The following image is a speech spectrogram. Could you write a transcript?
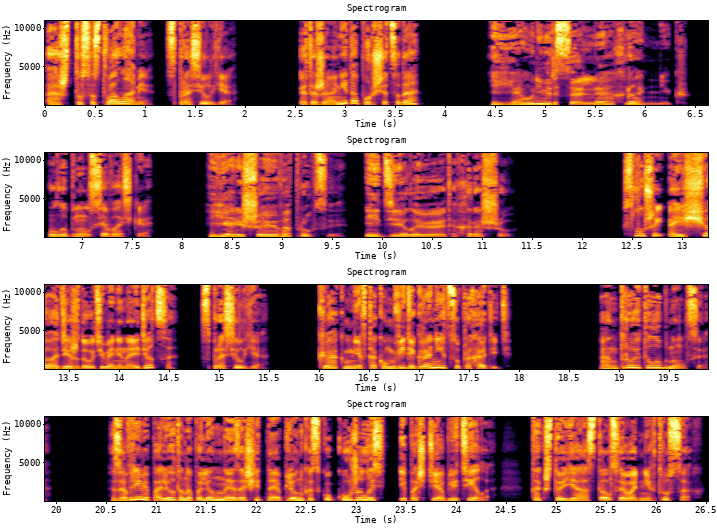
А что со стволами? спросил я. Это же они топорщатся, да? Я универсальный охранник, улыбнулся Васька. Я решаю вопросы. И делаю это хорошо. «Слушай, а еще одежда у тебя не найдется?» — спросил я. «Как мне в таком виде границу проходить?» Андроид улыбнулся. За время полета напыленная защитная пленка скукожилась и почти облетела, так что я остался в одних трусах.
